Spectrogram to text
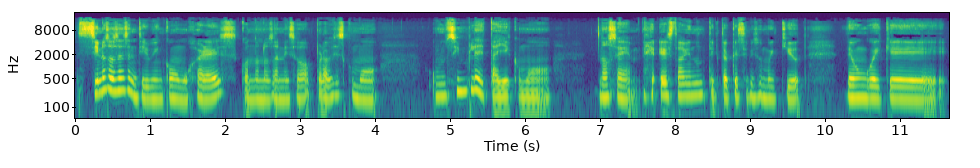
sí nos hacen sentir bien como mujeres cuando nos dan eso, pero a veces como un simple detalle como, no sé, estaba viendo un TikTok que se me hizo muy cute de un güey que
